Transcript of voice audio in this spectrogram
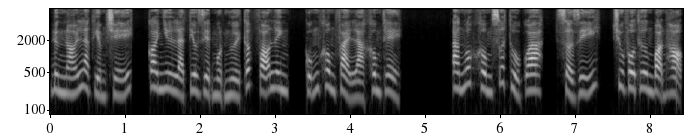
đừng nói là kiềm chế, coi như là tiêu diệt một người cấp võ linh, cũng không phải là không thể. A ngốc không xuất thủ qua, sở dĩ, chu vô thương bọn họ,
